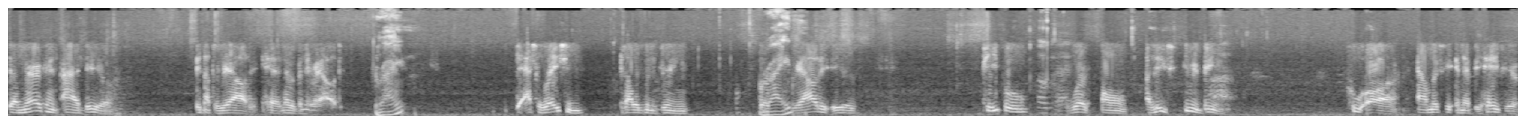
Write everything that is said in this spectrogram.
the American ideal is not the reality. It has never been the reality. Right. The aspiration has always been a dream. Right. The reality is people work on at least human beings who are animalistic in their behavior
